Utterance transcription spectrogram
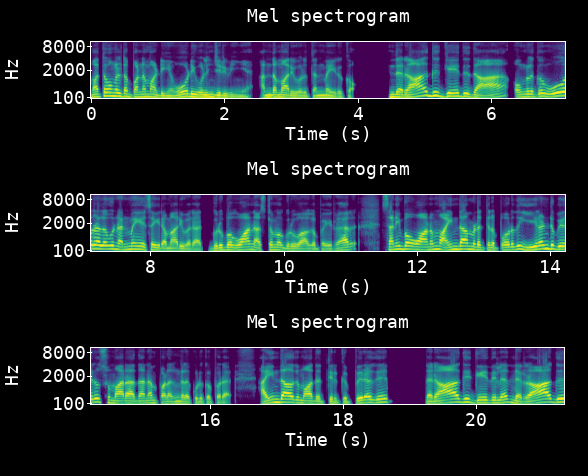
மற்றவங்கள்ட்ட பண்ண மாட்டீங்க. ஓடி ஒளிஞ்சிருவீங்க. அந்த மாதிரி ஒரு தன்மை இருக்கும். இந்த ராகு கேது தான் உங்களுக்கு ஓரளவு நன்மையை செய்கிற மாதிரி வரார். குரு பகவான் அஷ்டம குருவாக போயிடுறார் சனி பகவானும் ஐந்தாம் இடத்துல போகிறது இரண்டு பேரும் சுமாராக தானே பலன்களை கொடுக்க போகிறார் ஐந்தாவது மாதத்திற்கு பிறகு இந்த ராகு கேதுல இந்த ராகு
